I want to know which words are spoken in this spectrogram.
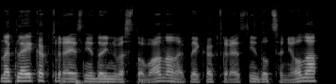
naklejka, która jest niedoinwestowana, naklejka, która jest niedoceniona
